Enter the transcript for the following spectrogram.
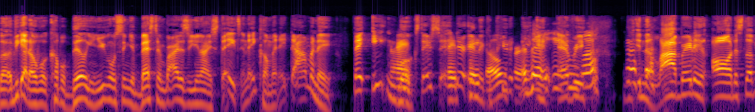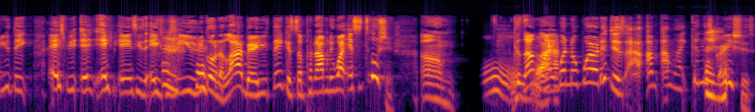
if you got over a couple billion, you're gonna send your best and brightest of the United States, and they come and they dominate. They eating right. books. They're sitting they there in the computer, in every in the library and all the stuff. You think HB, HBCU? You go in the library, you think it's a predominantly white institution. Um, because I'm wow. like, what in the world? It just I, am I'm, I'm like, goodness gracious.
